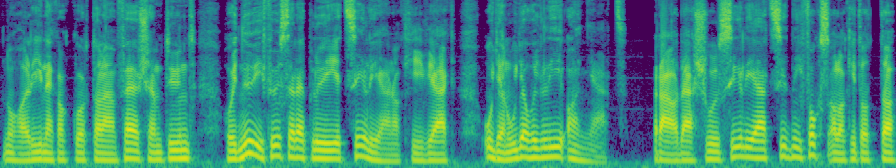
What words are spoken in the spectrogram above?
noha Lee-nek akkor talán fel sem tűnt, hogy női főszereplőjét Céliának hívják, ugyanúgy, ahogy Lee anyját. Ráadásul Céliát Sidney Fox alakította,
